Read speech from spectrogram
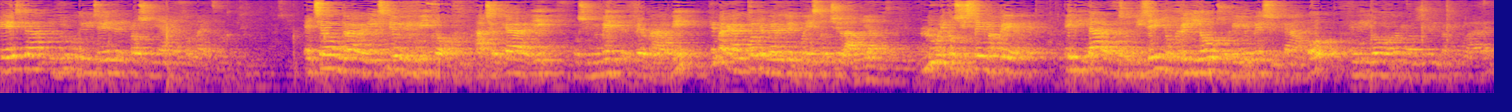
che esca il gruppo dirigente nei prossimi anni a Fornezzo. E c'è un grave rischio, vi invito a cercare di possibilmente fermarmi, che magari qualche merito in questo ce l'abbia. L'unico sistema per evitare questo disegno criminoso che io penso in campo, e mi ricordo qualche consiglio in particolare,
